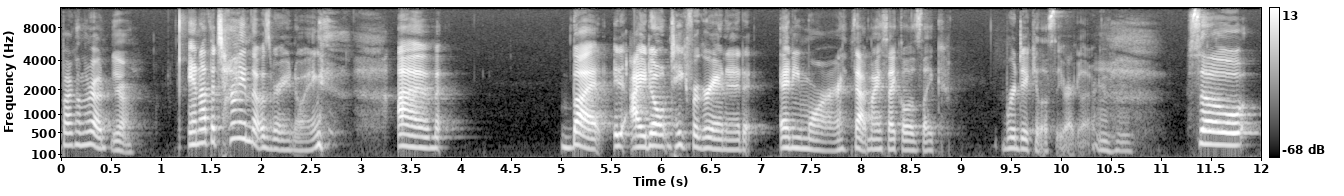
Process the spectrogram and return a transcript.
back on the road Yeah. and at the time that was very annoying um but it, i don't take for granted anymore that my cycle is like ridiculously regular so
